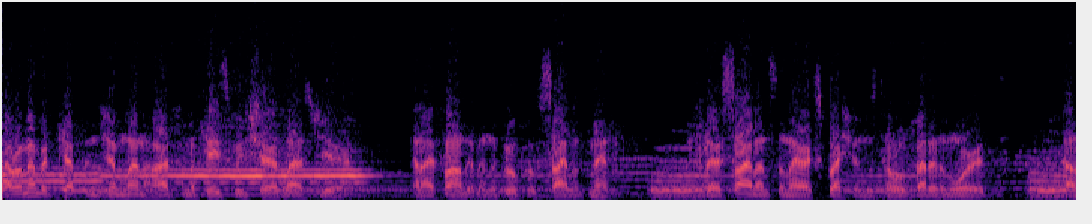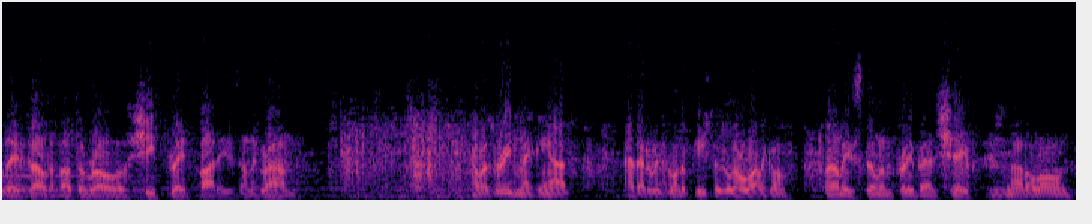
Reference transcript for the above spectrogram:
I remembered Captain Jim Lenhart from a case we'd shared last year, and I found him in the group of silent men. Their silence and their expressions told better than words how they felt about the row of sheet draped bodies on the ground. How was Reed making out? I thought it was going to pieces a little while ago. Well, he's still in pretty bad shape. He's not alone.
